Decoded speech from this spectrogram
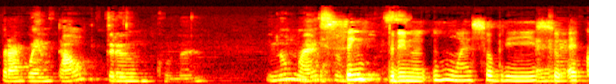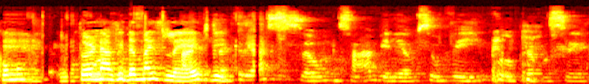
para aguentar o tranco, né? E não é, é sobre Sempre isso. não é sobre isso. É, é como é, tornar a vida mais leve. A criação, sabe? Ele é o seu veículo para você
